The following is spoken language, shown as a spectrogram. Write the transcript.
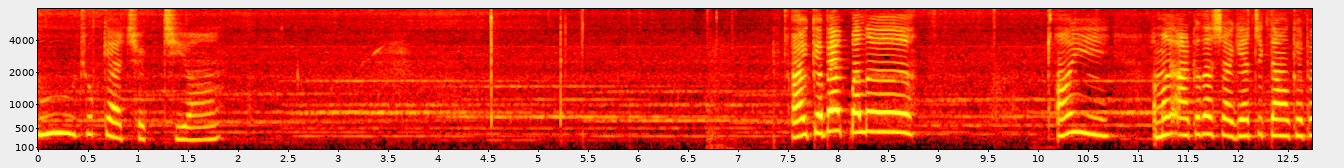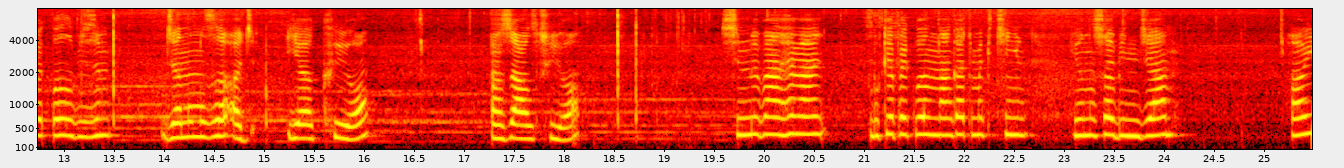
Uuu çok gerçekçi ya. Ay köpek balığı. Ay ama arkadaşlar gerçekten o köpek balığı bizim canımızı yakıyor. Azaltıyor. Şimdi ben hemen bu köpek balığından kaçmak için Yunus'a bineceğim. Ay.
